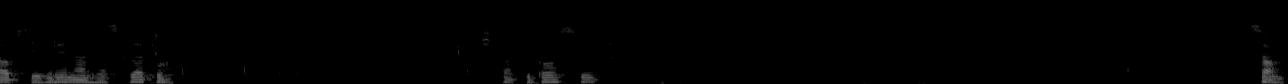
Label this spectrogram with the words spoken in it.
Opcje gry, nazwa sklepu. Szkaty bossów. Są.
